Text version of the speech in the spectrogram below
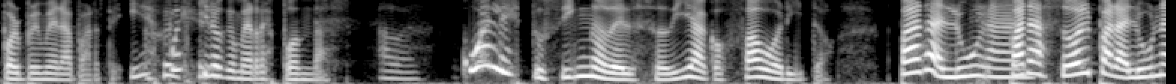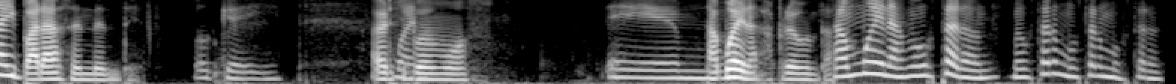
por primera parte. Y después quiero que me respondas. a ver. ¿Cuál es tu signo del zodíaco favorito? Para, luna, para sol, para luna y para ascendente. Ok. A ver si podemos. Em, Están buenas las preguntas. Están buenas, me gustaron, me gustaron, me gustaron, me gustaron.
